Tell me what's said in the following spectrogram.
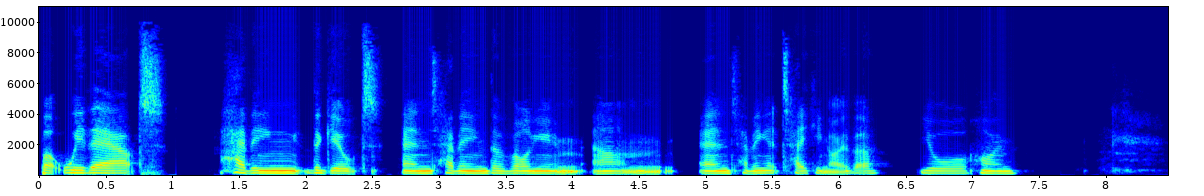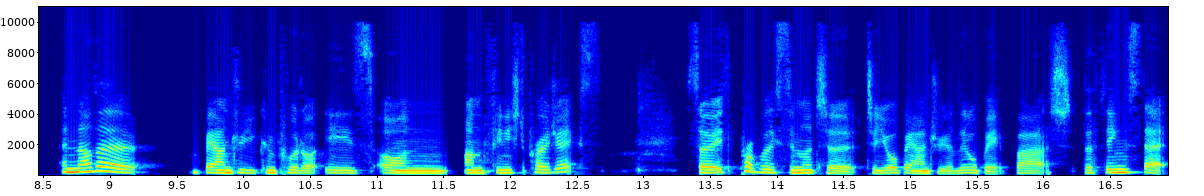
but without having the guilt and having the volume um, and having it taking over your home. Another boundary you can put is on unfinished projects. So it's probably similar to, to your boundary a little bit, but the things that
